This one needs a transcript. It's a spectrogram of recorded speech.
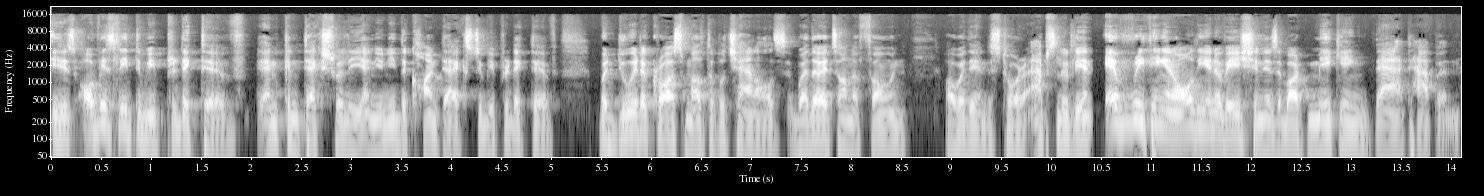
It is obviously to be predictive and contextually, and you need the context to be predictive, but do it across multiple channels, whether it's on a phone or whether in the store. Absolutely. And everything and all the innovation is about making that happen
